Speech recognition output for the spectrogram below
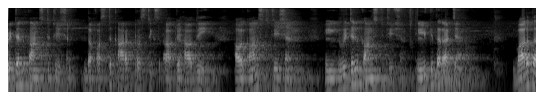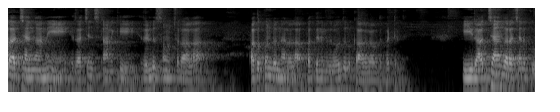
written constitution the first characteristics are to have the our constitution written constitution లిఖిత రాజ్యాంగం. భారత రాజ్యాంగాన్ని రచించడానికి రెండు సంవత్సరాల పదకొండు నెలల పద్దెనిమిది రోజుల కాల వ్యవధి పట్టింది. ఈ రాజ్యాంగ రచనకు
